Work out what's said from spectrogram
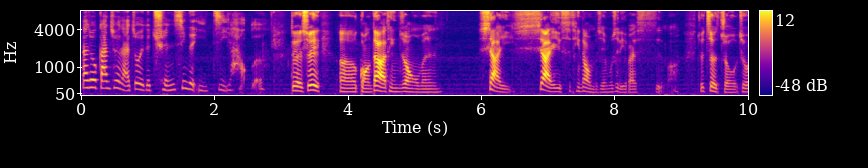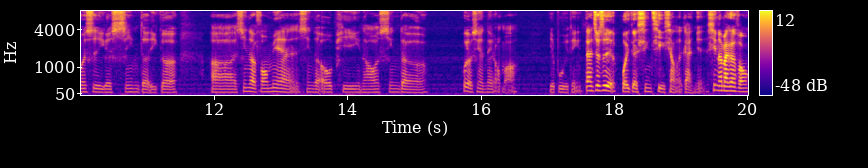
那就干脆来做一个全新的一季好了。对，所以呃，广大的听众，我们下一下一次听到我们节目是礼拜四嘛？就这周就会是一个新的一个呃新的封面、新的 OP，然后新的会有新的内容吗？也不一定，但就是我一个新气象的概念，新的麦克风。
